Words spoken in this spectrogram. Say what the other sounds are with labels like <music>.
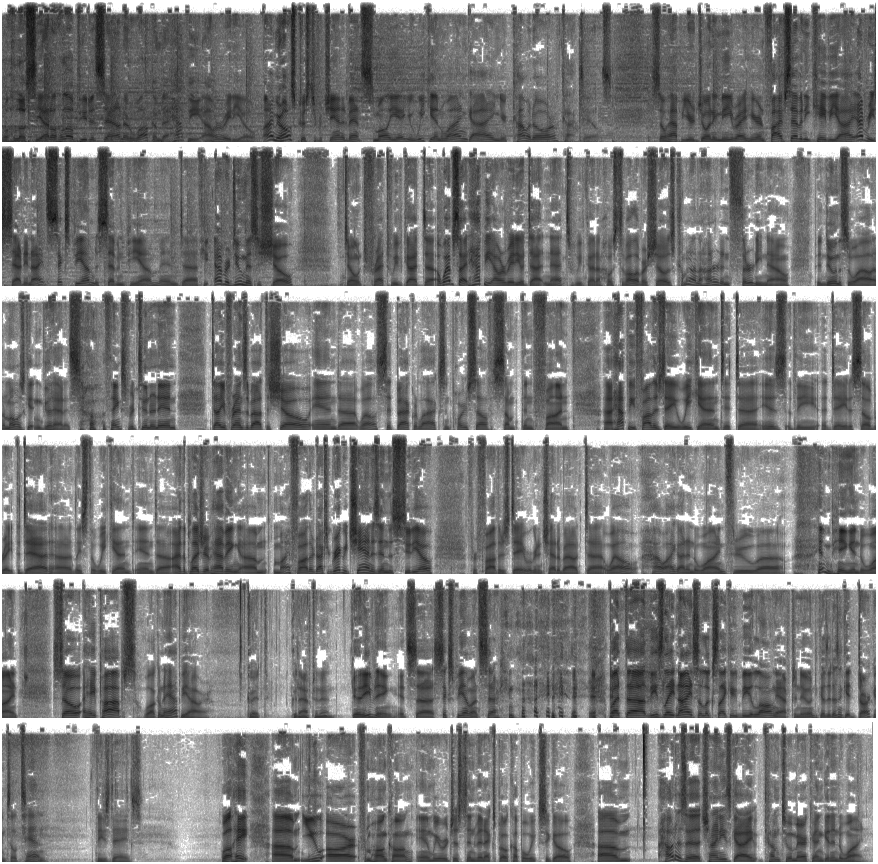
Well, hello, Seattle. Hello, Puget Sound, and welcome to Happy Hour Radio. I'm your host, Christopher Chan, advanced sommelier, your weekend wine guy, and your commodore of cocktails. So happy you're joining me right here in 570 KVI every Saturday night, 6 p.m. to 7 p.m. And uh, if you ever do miss a show, don't fret. We've got uh, a website, happyhourradio.net. We've got a host of all of our shows, coming on 130 now. Been doing this a while, and I'm almost getting good at it. <laughs> So thanks for tuning in. Tell your friends about the show, and, uh, well, sit back, relax, and pour yourself something fun. Uh, happy Father's Day weekend. It uh, is the day to celebrate the dad, uh, at least the weekend. And uh, I have the pleasure of having um, my father, Dr. Gregory Chan, is in the studio for Father's Day. We're going to chat about, uh, well, how I got into wine through uh, <laughs> him being into wine. So, hey, Pops, welcome to Happy Hour. Good. Good afternoon. Good evening. It's uh, 6 p.m. on Saturday <laughs> night. but uh, these late nights, it looks like it could be a long afternoon because it doesn't get dark until 10 these days. Well, hey, um, you are from Hong Kong, and we were just in Vin Expo a couple weeks ago. Um, how does a Chinese guy come to America and get into wine?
